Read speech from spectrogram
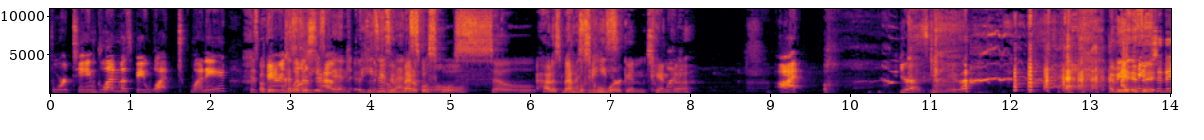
fourteen, Glenn must be what twenty? His Okay, parents Glenn want is- him to have. in, kids. he's, He's in, in med medical school, school. So how does medical school work in canada I. You're asking me that. i mean I is came it to the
